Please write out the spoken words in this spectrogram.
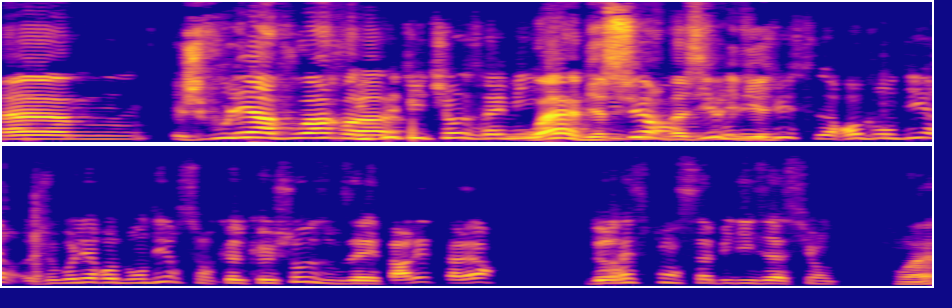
Je voulais avoir une petite chose, Rémi. Ouais, bien sûr. Vas-y, Olivier. Je juste rebondir. Je voulais rebondir sur quelque chose. Vous avez parlé tout à l'heure de responsabilisation. Ouais.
